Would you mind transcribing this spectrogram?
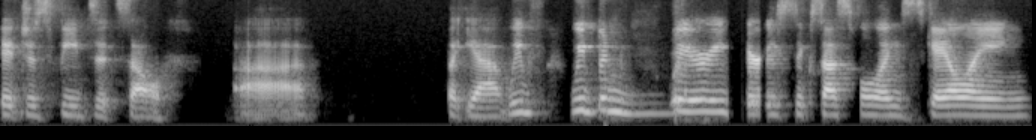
it just feeds itself. Uh, but yeah we've we've been very very successful in scaling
